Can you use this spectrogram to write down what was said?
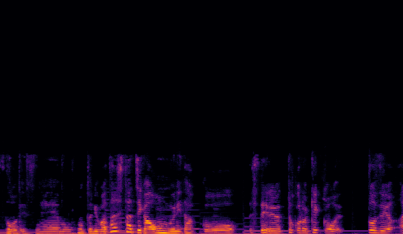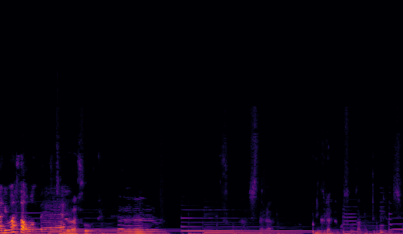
そうですね。もう本当に私たちがおんぶに抱っこしてるところ結構当時ありましたもんね。それはそうね。うん。相談したらいくらでも相談乗ってくれるし。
